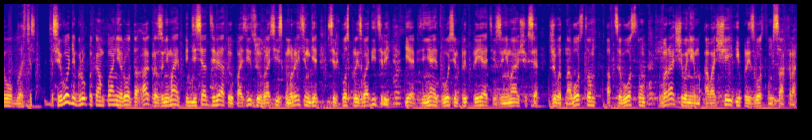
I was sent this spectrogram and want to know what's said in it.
области. Сегодня группа компаний «Рота Агро» занимает 59-ю позицию в российском рейтинге сельхозпроизводителей и объединяет 8 предприятий, занимающихся животноводством, овцеводством, выращиванием овощей и производством сахара.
